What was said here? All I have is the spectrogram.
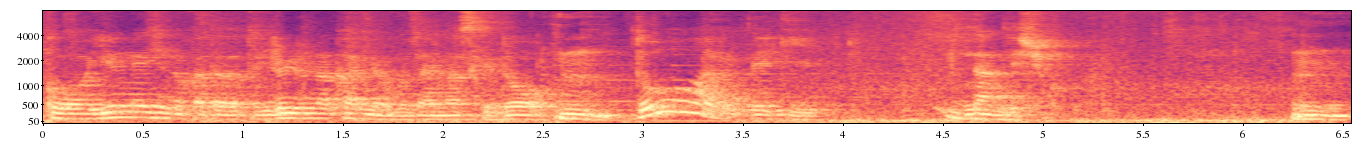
こう有名人の方だといろいろな戒名ございますけど、うん。どうあるべきなんでしょうん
